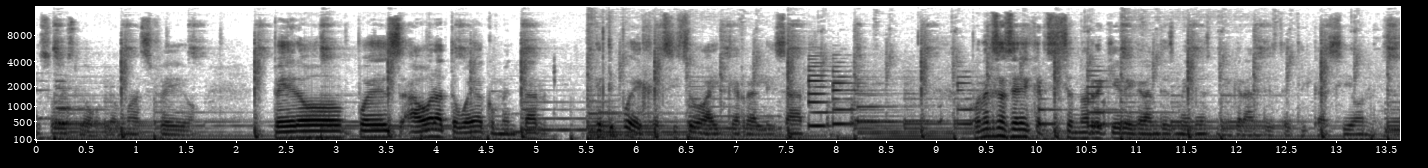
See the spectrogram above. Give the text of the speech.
eso es lo, lo más feo. Pero pues ahora te voy a comentar qué tipo de ejercicio hay que realizar. Ponerse a hacer ejercicio no requiere grandes medios ni grandes dedicaciones.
